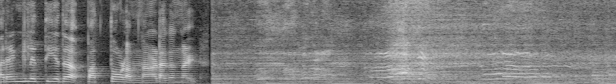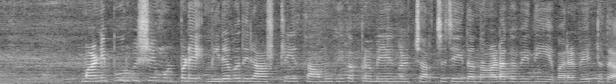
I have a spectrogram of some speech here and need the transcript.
അരങ്ങിലെത്തിയത് പത്തോളം നാടകങ്ങൾ. മണിപ്പൂർ വിഷയം ഉൾപ്പെടെ നിരവധി രാഷ്ട്രീയ സാമൂഹിക പ്രമേയങ്ങൾ ചർച്ച ചെയ്ത നാടകവേദിയെ വരവേറ്റത്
